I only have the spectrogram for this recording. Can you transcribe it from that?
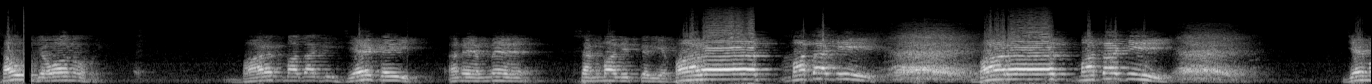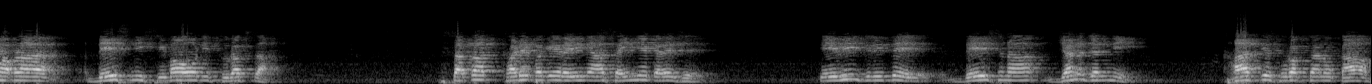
સૌ જવાનોને ભારત માતા કી જય કહી અને એમને સન્માનિત કરીએ. ભારત માતા ભારત માતા જેમ આપણા દેશની સીમાઓની સુરક્ષા સતત ખડે પગે રહીને આ સૈન્ય કરે છે, તેવી જ રીતે દેશના જનજનની ખાદ્ય સુરક્ષાનું કામ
